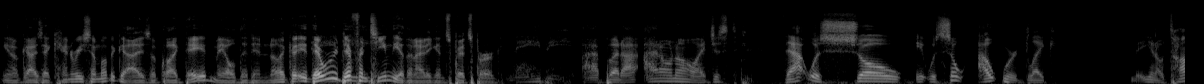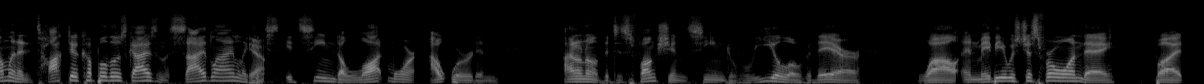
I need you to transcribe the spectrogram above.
you know guys like Henry, some other guys looked like they had mailed it in. Like uh, they were a different team the other night against Pittsburgh. maybe, I, but I, I don't know. I just that was so it was so outward. Like you know, Tomlin had to talk to a couple of those guys on the sideline. Like Yeah. it, it seemed a lot more outward, and I don't know. The dysfunction seemed real over there. While and maybe it was just for one day, but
